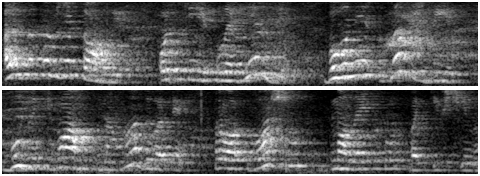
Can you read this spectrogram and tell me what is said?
а й запам'ятали оці легенди, бо вони завжди будуть вам нагадувати про вашу маленьку батьківщину.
